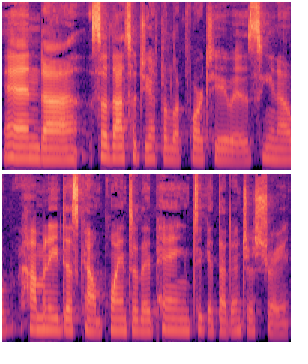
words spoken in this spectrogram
And uh, so that's what you have to look for too is, you know, how many discount points are they paying to get that interest rate?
